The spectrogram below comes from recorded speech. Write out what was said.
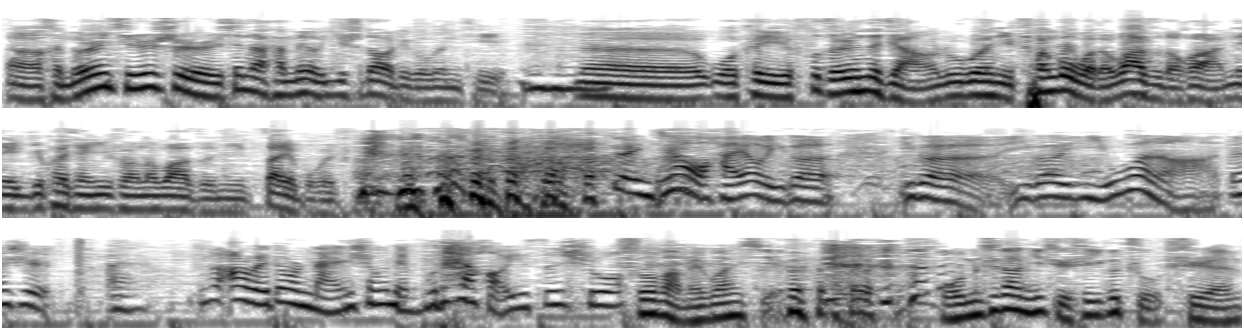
呃，很多人其实是现在还没有意识到这个问题。嗯、那我可以负责任的讲，如果你穿过我的袜子的话，那一块钱一双的袜子你再也不会穿。对，你知道我还有一个一个一个疑问啊，但是哎，因为二位都是男生，也不太好意思说。说吧，没关系。我们知道你只是一个主持人。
